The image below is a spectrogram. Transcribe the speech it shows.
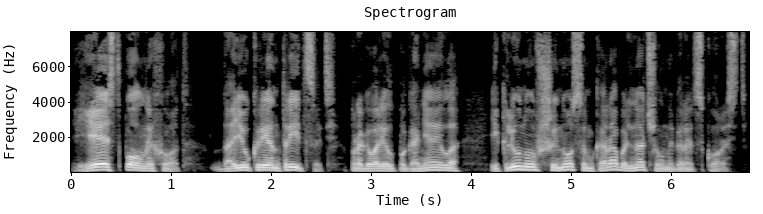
«Есть полный ход. Даю крен тридцать», — проговорил Погоняйло, и клюнувший носом корабль начал набирать скорость.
